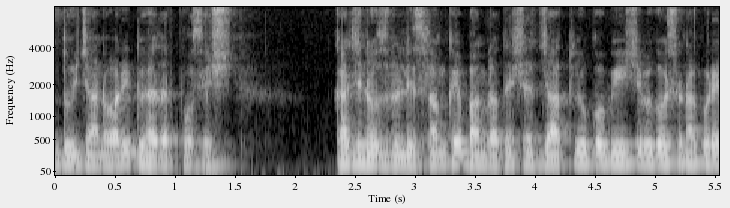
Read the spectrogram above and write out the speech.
দুই জানুয়ারি দুই হাজার পঁচিশ। কাজী নজরুল ইসলামকে বাংলাদেশের জাতীয় কবি হিসেবে ঘোষণা করে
